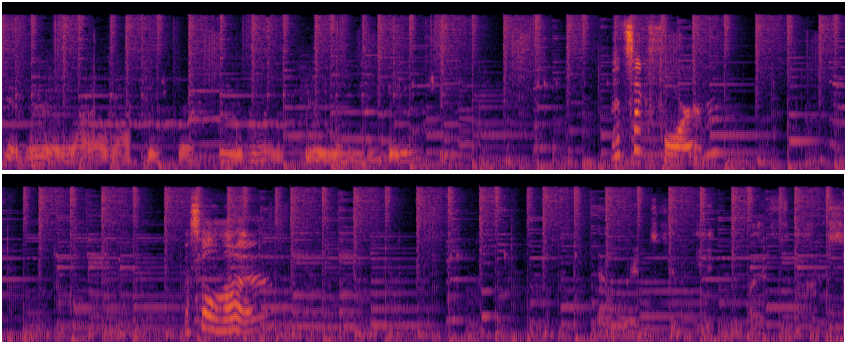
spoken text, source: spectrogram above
Yeah, there are a lot of lockers back there. One here when you can get into. That's like four. That's a lot. Can't wait to get eaten by fox.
